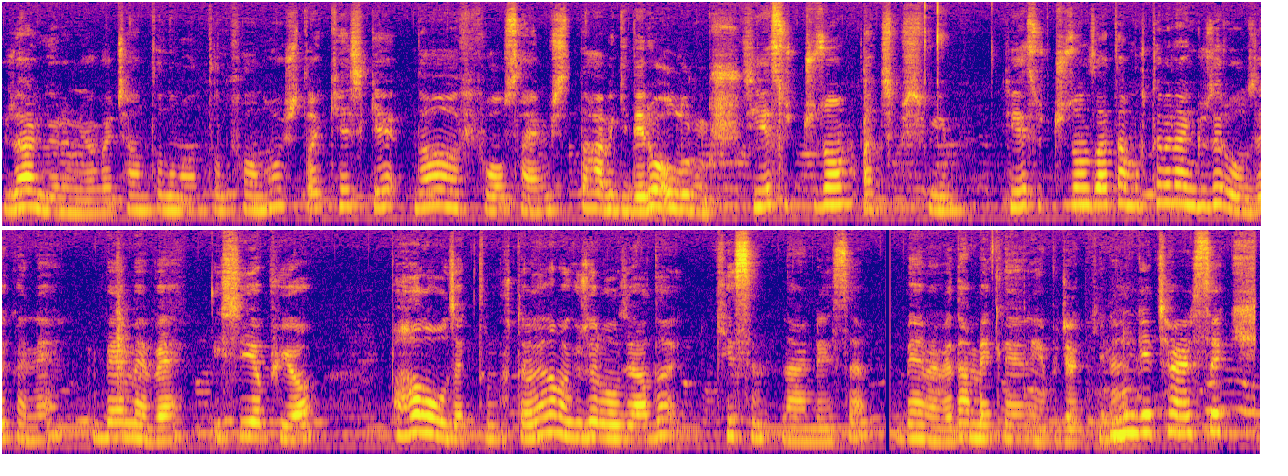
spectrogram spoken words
güzel görünüyor böyle çantalı mantalı falan hoş da keşke daha hafif olsaymış daha bir gideri olurmuş. GS 310 açmış mıyım? GS 310 zaten muhtemelen güzel olacak hani BMW işi yapıyor. Pahalı olacaktır muhtemelen ama güzel olacağı da kesin neredeyse. BMW'den bekleneni yapacak yine. Bunu geçersek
